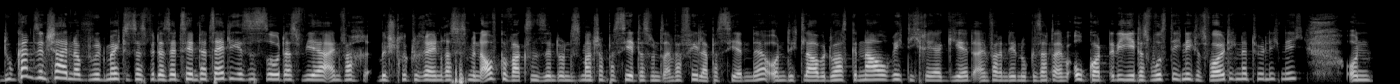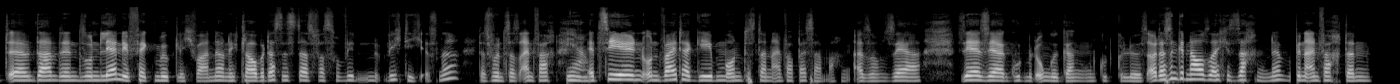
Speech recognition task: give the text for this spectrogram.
Du kannst entscheiden, ob du möchtest, dass wir das erzählen. Tatsächlich ist es so, dass wir einfach mit strukturellen Rassismen aufgewachsen sind und es manchmal passiert, dass uns einfach Fehler passieren. Ne? Und ich glaube, du hast genau richtig reagiert, einfach indem du gesagt hast, oh Gott, nee, das wusste ich nicht, das wollte ich natürlich nicht. Und äh, dann denn so ein Lerneffekt möglich war. Ne? Und ich glaube, das ist das, was so wi- wichtig ist, ne? Dass wir uns das einfach Ja. erzählen und weitergeben und es dann einfach besser machen. Also sehr, sehr, sehr gut mit umgegangen und gut gelöst. Aber das sind genau solche Sachen. Ne? Bin einfach dann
